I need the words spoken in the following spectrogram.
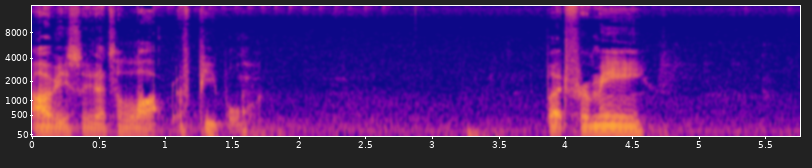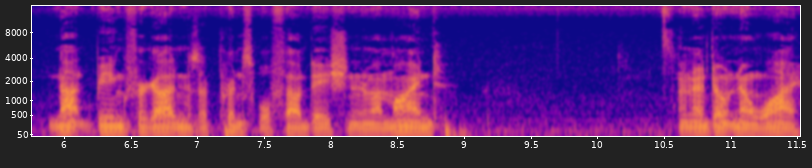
Obviously, that's a lot of people. But for me, not being forgotten is a principal foundation in my mind, and I don't know why.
